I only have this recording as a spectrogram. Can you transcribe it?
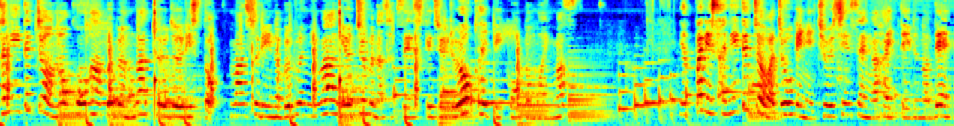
サニー手帳の後半部分が ToDo リストマンスリーの部分には YouTube の撮影スケジュールを書いていこうと思います。やっぱりサニー手帳は上下に中心線が入っているので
